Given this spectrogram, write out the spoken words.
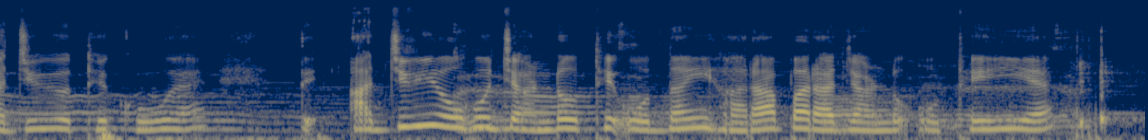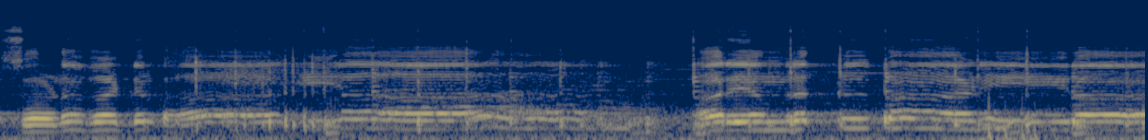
ਅੱਜ ਵੀ ਉੱਥੇ ਖੂਹ ਹੈ ਤੇ ਅੱਜ ਵੀ ਉਹ ਜੰਡ ਉੱਥੇ ਉਦਾਂ ਹੀ ਹਰਾ ਭਰਾ ਜੰਡ ਉੱਥੇ ਹੀ ਹੈ। ਸੁਣ ਵੱਡ ਭਾਗਿਆ ਹਰਿ ਅੰਮ੍ਰਿਤ ਬਾਣੀ ਰਾਮ।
